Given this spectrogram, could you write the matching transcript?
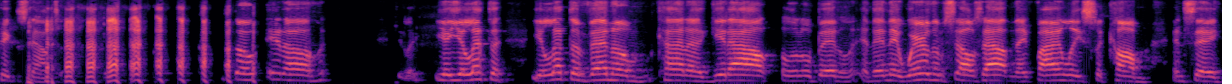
pig snouts. so you know, yeah, you let the you let the venom kind of get out a little bit, and then they wear themselves out, and they finally succumb and say,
